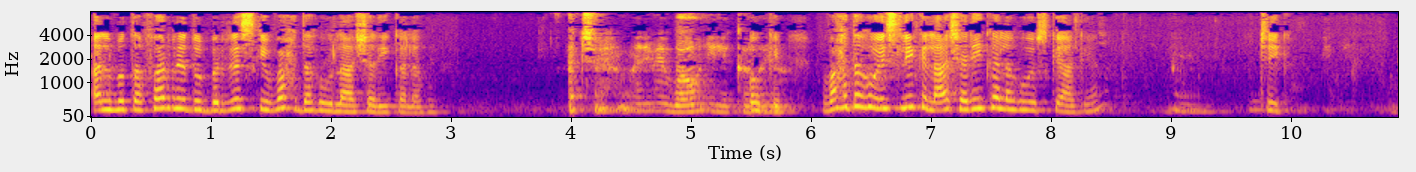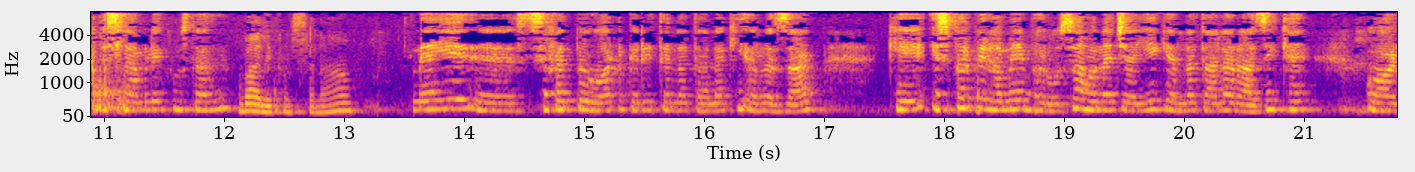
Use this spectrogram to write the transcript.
المتفرد بالرزق وحدہ لا شریک لہ اچھا ہمارے میں واؤ نہیں لکھا اوکے۔ وحدہ اس لیے کہ لا شریک لہ اس کے آگے ہے نا۔ ٹھیک۔ السلام علیکم استاد وعلیکم السلام۔ میں یہ صفت پہ غور کری تھی اللہ تعالیٰ کی الرزاق کہ اس پر پھر ہمیں بھروسہ ہونا چاہیے کہ اللہ تعالیٰ رازق ہے اور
